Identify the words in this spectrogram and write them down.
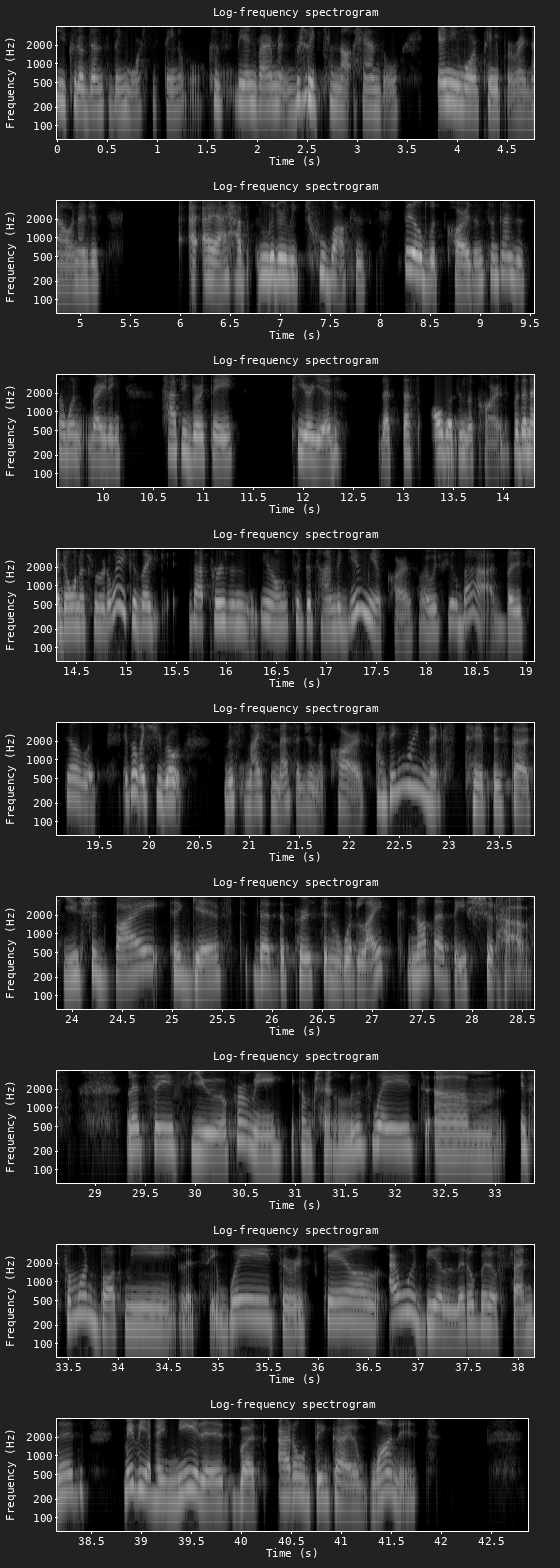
you could have done something more sustainable because the environment really cannot handle any more paper right now and I just I, I have literally two boxes filled with cards and sometimes it's someone writing happy birthday period. That that's all that's in the card but then i don't want to throw it away because like that person you know took the time to give me a card so i would feel bad but it's still like it's not like she wrote this nice message in the cards. I think my next tip is that you should buy a gift that the person would like, not that they should have. Let's say if you, for me, I'm trying to lose weight. Um, if someone bought me, let's say, weights or a scale, I would be a little bit offended. Maybe I need it, but I don't think I want it.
